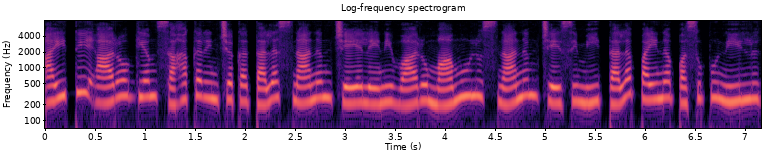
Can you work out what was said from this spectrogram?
అయితే ఆరోగ్యం సహకరించక తల స్నానం చేయలేని వారు మామూలు స్నానం చేసి మీ తల పైన పసుపు నీళ్ళు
